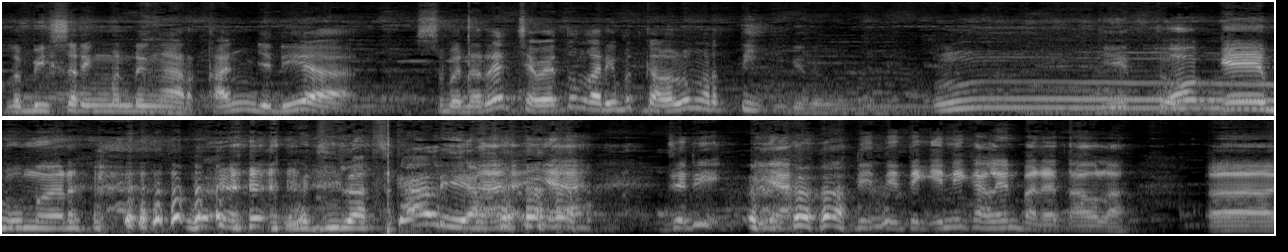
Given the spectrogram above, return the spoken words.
lebih sering mendengarkan jadi ya sebenarnya cewek tuh nggak ribet kalau lu ngerti gitu. Hmm, gitu. Oke, boomer. ngejilat sekali ya. Nah, ya, jadi ya di titik ini kalian pada tahu lah eh,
